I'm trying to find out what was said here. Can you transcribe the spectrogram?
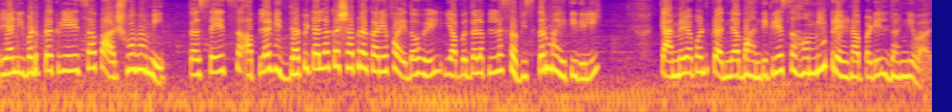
या निवड प्रक्रियेचा पार्श्वभूमी तसेच आपल्या विद्यापीठाला कशा प्रकारे फायदा होईल याबद्दल आपल्याला सविस्तर माहिती दिली. कॅमेरामन प्रज्ञा भांदिग्रेसह मी प्रेरणा पाटील. धन्यवाद.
